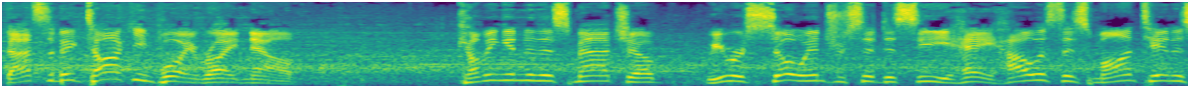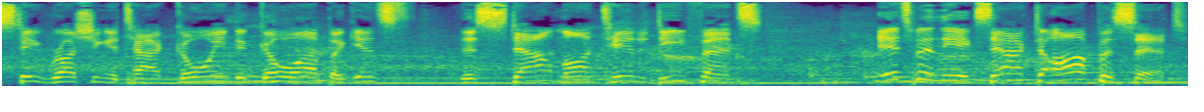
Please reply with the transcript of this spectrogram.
that's the big talking point right now. Coming into this matchup, we were so interested to see, hey, how is this Montana State rushing attack going to go up against this stout Montana defense? It's been the exact opposite.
